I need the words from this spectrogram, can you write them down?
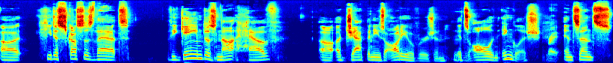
Uh, he discusses that the game does not have uh, a Japanese audio version. It's all in English. Right. And since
